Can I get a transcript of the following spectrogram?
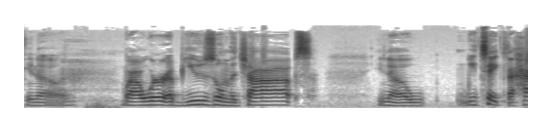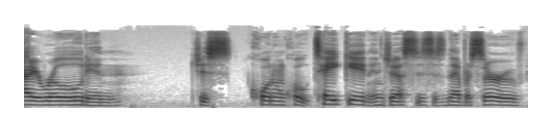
you know, while we're abused on the jobs, you know, we take the high road and just quote unquote take it, and justice is never served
